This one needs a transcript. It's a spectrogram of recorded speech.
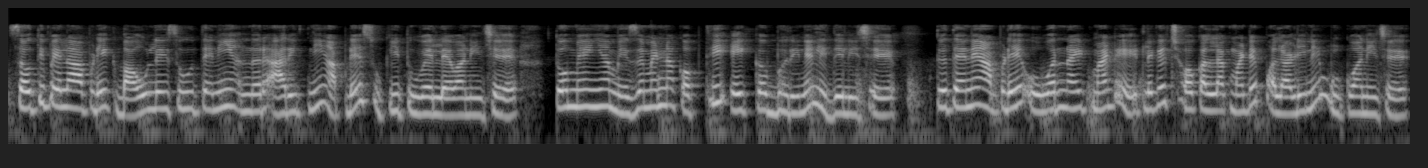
સૌથી પહેલાં આપણે એક બાઉલ લઈશું. તેની અંદર આ રીતની આપણે સૂકી તુવેર લેવાની છે. તો મેં અહીંયા મેઝરમેન્ટના કપથી એક કપ ભરીને લીધેલી છે. તો તેને આપણે ઓવરનાઇટ માટે એટલે કે છ કલાક માટે પલાળીને મૂકવાની છે.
